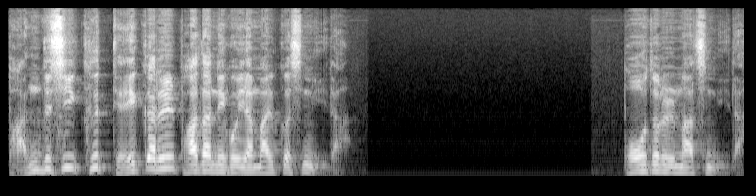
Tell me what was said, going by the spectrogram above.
반드시 그 대가를 받아내고야 말 것입니다. 보도를 마칩니다.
